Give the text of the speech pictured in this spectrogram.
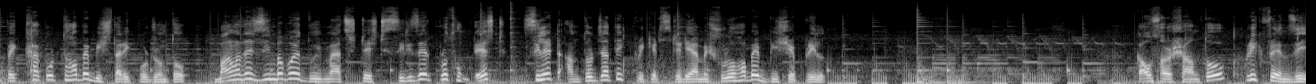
অপেক্ষা করতে হবে বিশ তারিখ পর্যন্ত। বাংলাদেশ জিম্বাবুয়ে দুই ম্যাচ টেস্ট সিরিজের প্রথম টেস্ট সিলেট আন্তর্জাতিক ক্রিকেট স্টেডিয়ামে শুরু হবে বিশ এপ্রিল। কাউসার শান্ত, ক্রিক ফ্রেন্জি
